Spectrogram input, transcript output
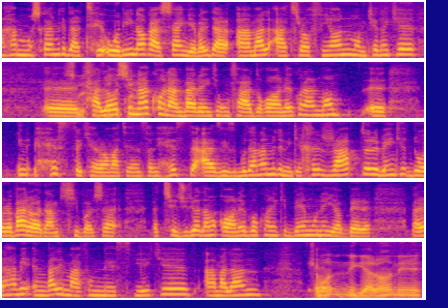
هم مشکل که در تئوری اینا قشنگه ولی در عمل اطرافیان ممکنه که تلاشی نکنن برای اینکه اون فرد قانع کنن. ما این حس کرامت انسانی حس عزیز بودن هم می‌دونین که خیلی ربط داره به اینکه دور بر آدم کی باشه و چجوری آدم قانع بکنه که بمونه یا بره. برای همین انقدر این مفهوم نسبیه که عملا شما نگران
